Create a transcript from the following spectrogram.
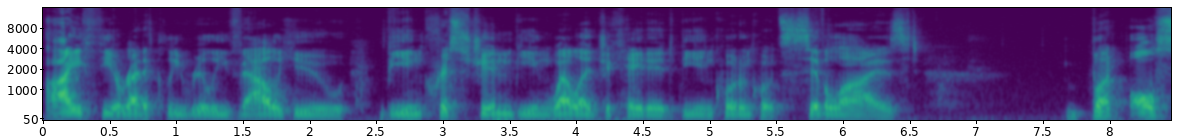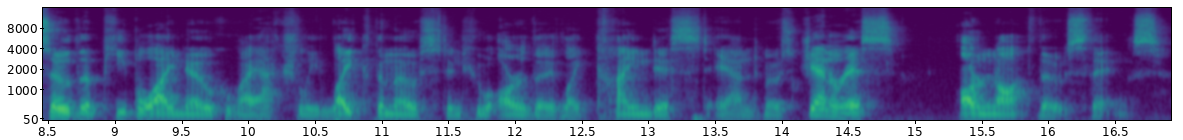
I theoretically really value being Christian, being well educated, being quote unquote civilized, but also the people I know who I actually like the most and who are the like kindest and most generous are not those things.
